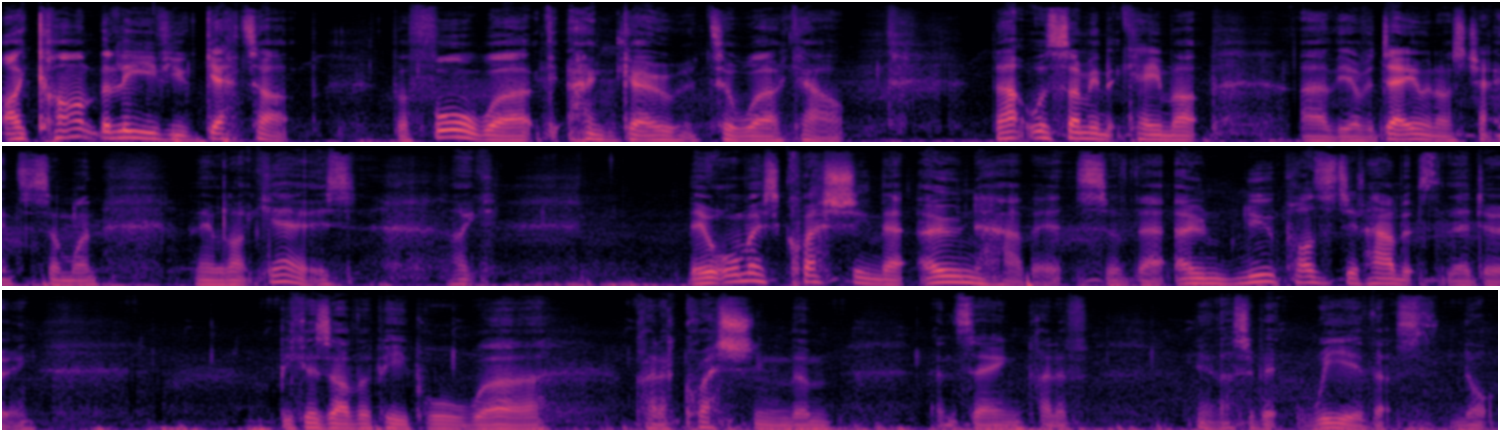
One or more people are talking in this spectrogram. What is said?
I can't believe you get up before work and go to work out. That was something that came up uh, the other day when I was chatting to someone, and they were like, "Yeah, it's like." They were almost questioning their own habits of their own new positive habits that they're doing because other people were kind of questioning them and saying, kind of, yeah, that's a bit weird. That's not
